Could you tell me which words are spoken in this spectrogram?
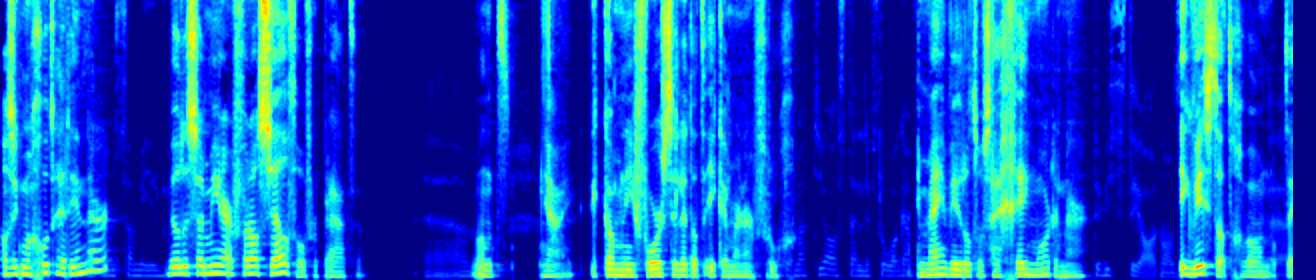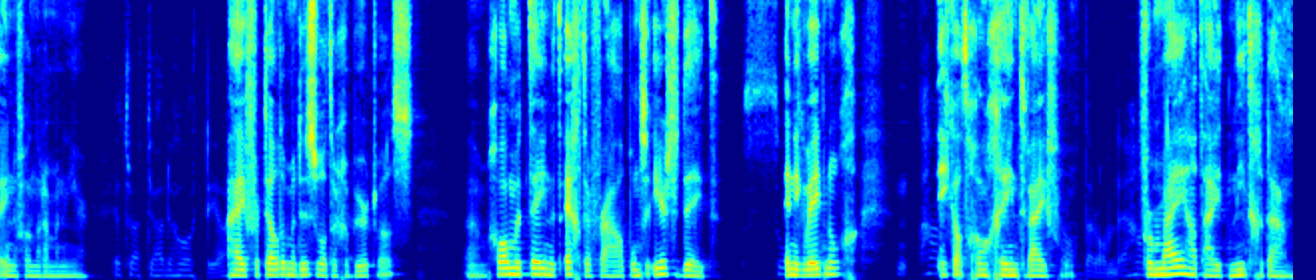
Als ik me goed herinner, wilde Samir er vooral zelf over praten. Want ja, ik- ik kan me niet voorstellen dat ik hem er naar vroeg. In mijn wereld was hij geen moordenaar. Ik wist dat gewoon op de een of andere manier. Hij vertelde me dus wat er gebeurd was. Ehm, gewoon meteen het echte verhaal op onze eerste date. En ik weet nog, ik had gewoon geen twijfel. Voor mij had hij het niet gedaan.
